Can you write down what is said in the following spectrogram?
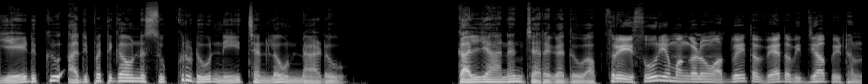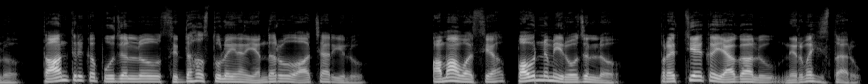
ఏడుకు అధిపతిగా ఉన్న శుక్రుడు నీచంలో ఉన్నాడు. కళ్యాణం జరగదు. అప్- శ్రీ సూర్యమంగళం అద్వైత వేద విద్యాపీఠంలో తాంత్రిక పూజల్లో సిద్ధహస్తులైన ఎందరో ఆచార్యులు అమావాస్య పౌర్ణమి రోజుల్లో ప్రత్యేక యాగాలు నిర్వహిస్తారు.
